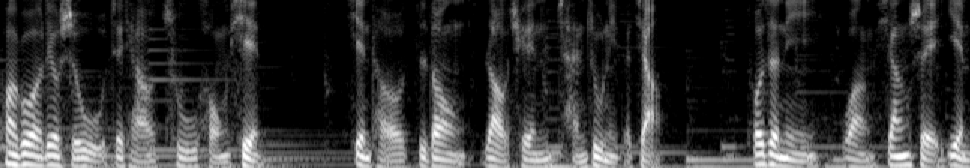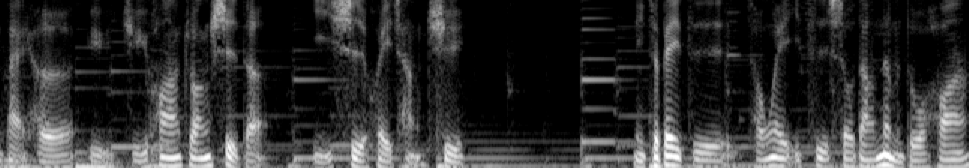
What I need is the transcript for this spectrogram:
跨过六十五这条粗红线，线头自动绕圈缠住你的脚。拖着你往香水、燕百合与菊花装饰的仪式会场去。你这辈子从未一次收到那么多花，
